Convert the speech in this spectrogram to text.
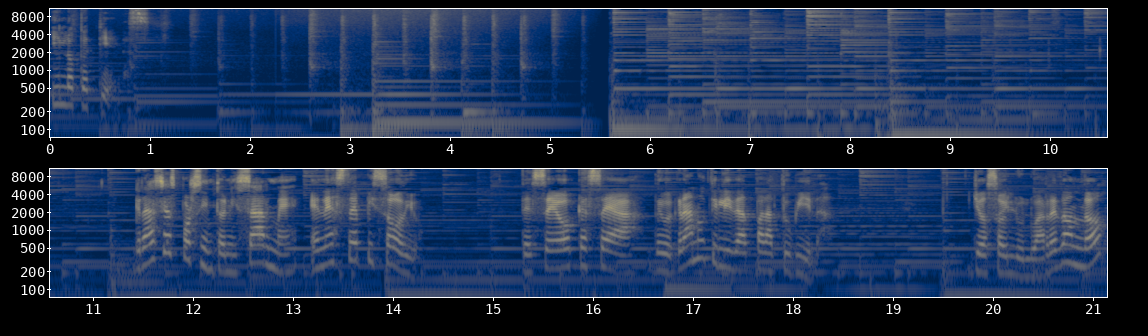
y lo que tienes. Gracias por sintonizarme en este episodio. Deseo que sea de gran utilidad para tu vida. Yo soy Lulu Arredondo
